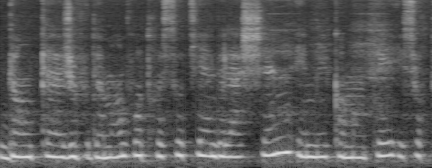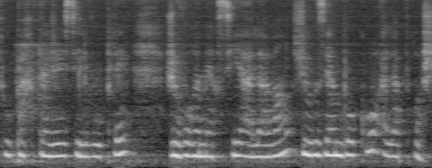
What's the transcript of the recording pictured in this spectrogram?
Donc, je vous demande votre soutien de la chaîne, aimez, commentez et surtout partagez s'il vous plaît. Je vous remercie à l'avance, je vous aime beaucoup, à la prochaine.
